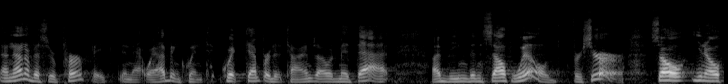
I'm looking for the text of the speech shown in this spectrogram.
Now, none of us are perfect in that way. I've been quick tempered at times, I'll admit that. I've even been self willed for sure. So, you know,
